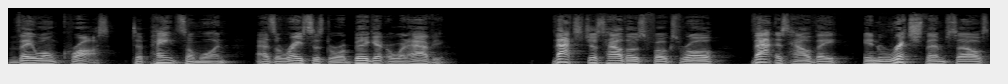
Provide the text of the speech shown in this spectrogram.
they won't cross to paint someone as a racist or a bigot or what have you. That's just how those folks roll. That is how they enrich themselves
